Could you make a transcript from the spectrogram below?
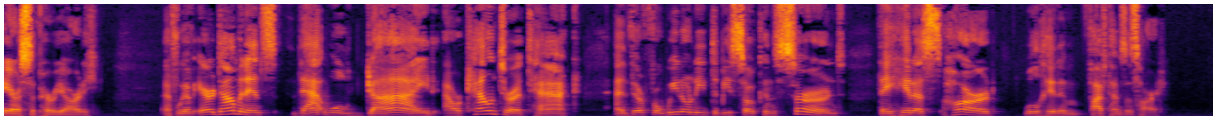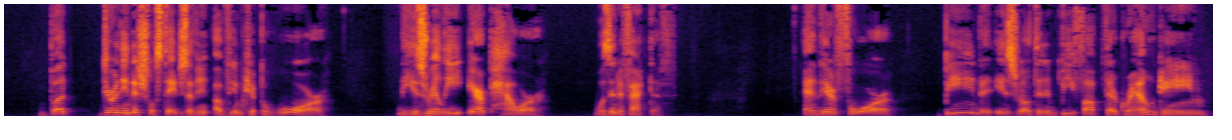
air superiority. If we have air dominance, that will guide our counterattack, and therefore we don't need to be so concerned. They hit us hard, we'll hit them five times as hard. But during the initial stages of the, of the Yom Kippur War, the Israeli air power was ineffective. And therefore, being that Israel didn't beef up their ground game,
